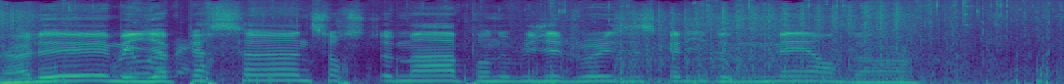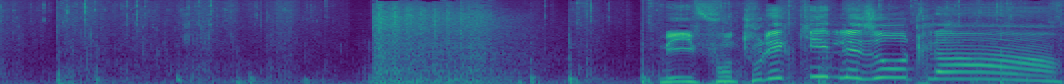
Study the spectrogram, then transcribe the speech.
Mais Allez, mais il a personne sur cette map, on est obligé de jouer les escaliers de merde. Mais ils font tous les kills les autres là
